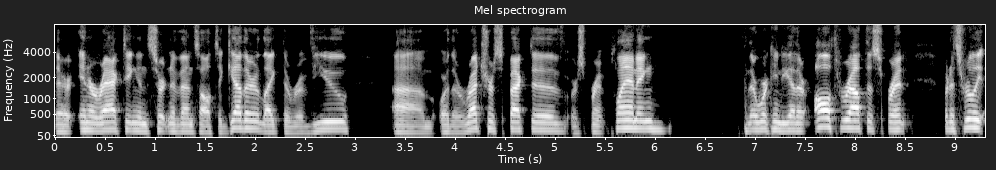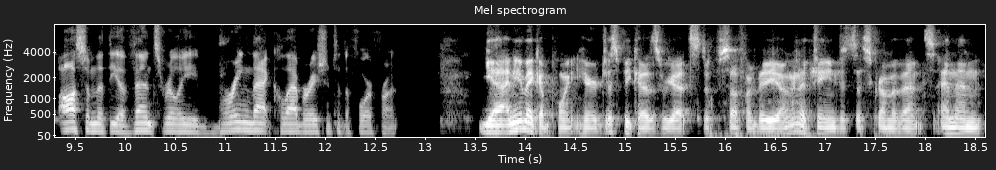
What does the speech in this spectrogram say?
They're interacting in certain events all together, like the review um, or the retrospective or sprint planning. They're working together all throughout the sprint, but it's really awesome that the events really bring that collaboration to the forefront. Yeah, I need to make a point here. Just because we got stuff on video, I'm going to change it to Scrum events, and then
